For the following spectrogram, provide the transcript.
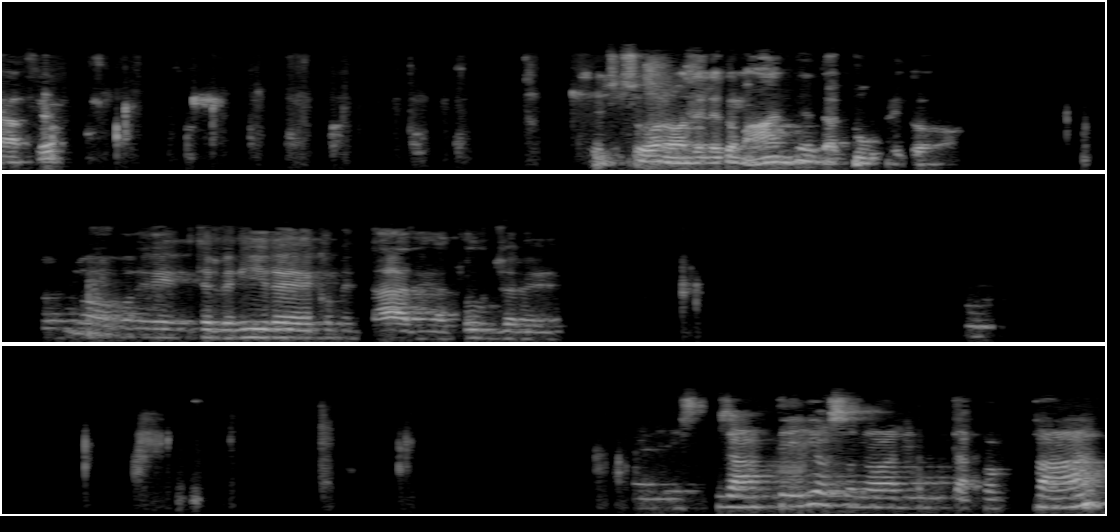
Grazie. Se ci sono delle domande dal pubblico. Qualcuno vuole intervenire, commentare, aggiungere? Eh, scusate, io sono arrivata poco fa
